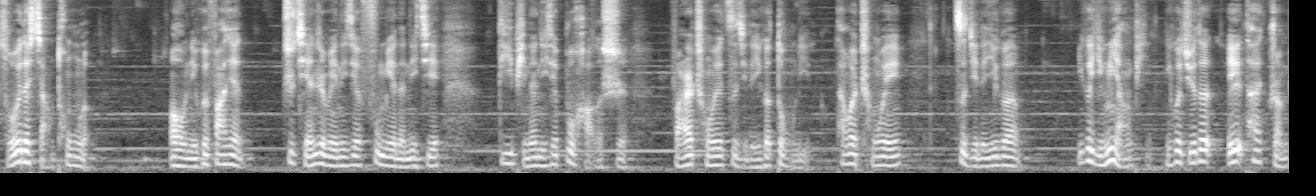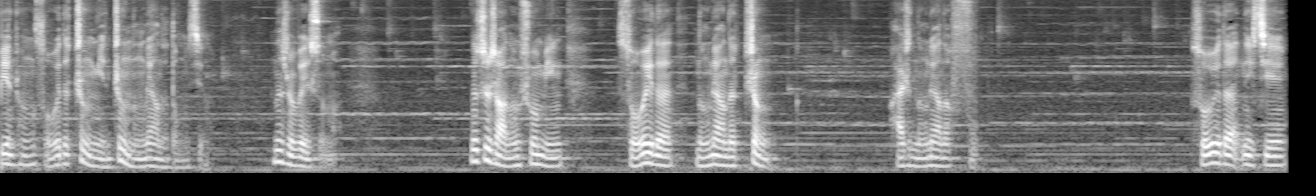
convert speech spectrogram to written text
所谓的想通了，哦，你会发现之前认为那些负面的那些低频的那些不好的事，反而成为自己的一个动力，它会成为自己的一个一个营养品。你会觉得，诶，它转变成所谓的正面正能量的东西了，那是为什么？那至少能说明所谓的能量的正还是能量的负，所谓的那些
